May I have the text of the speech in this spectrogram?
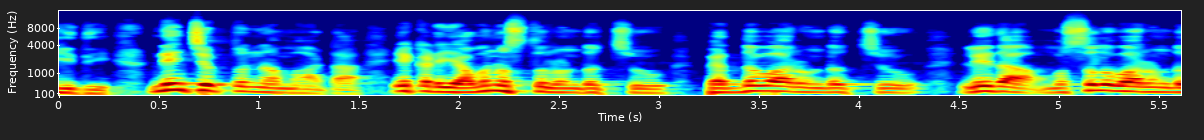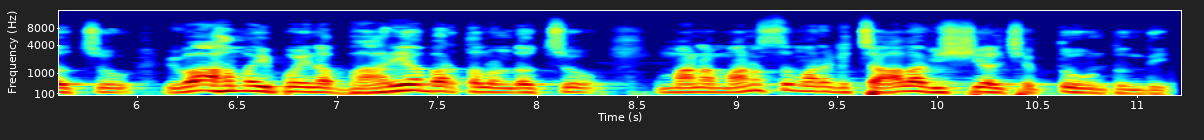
ఇది. నేను చెప్తున్న మాట ఇక్కడ యవనస్తులు ఉండొచ్చు పెద్దవారు ఉండొచ్చు లేదా ముసలివారు ఉండొచ్చు వివాహం అయిపోయిన భార్యాభర్తలు ఉండొచ్చు. మన మనసు మనకు చాలా విషయాలు చెప్తూ ఉంటుంది.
